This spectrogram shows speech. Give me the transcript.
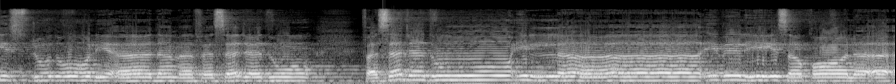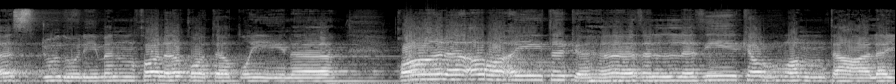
اسجدوا لآدم فسجدوا فسجدوا إلا إبليس قال أأسجد لمن خلقت طيناً؟ قال أرأيتك هذا الذي كرمت علي؟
